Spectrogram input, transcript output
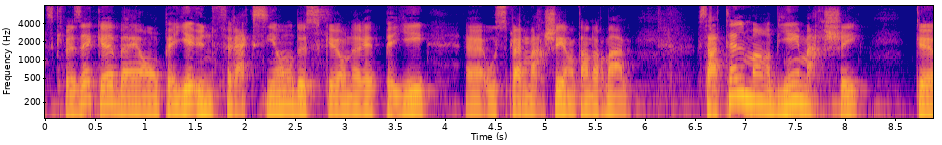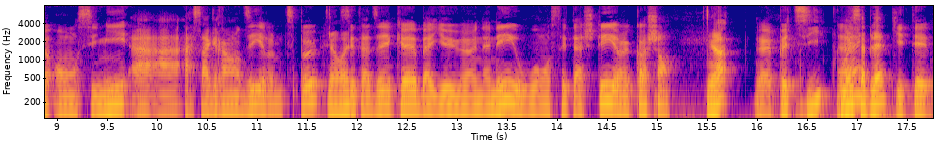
Ce qui faisait que, ben, on payait une fraction de ce qu'on aurait payé euh, au supermarché en temps normal. Ça a tellement bien marché qu'on s'est mis à, à- à s'agrandir un petit peu. Ah ouais? C'est-à-dire que ben, il y a eu une année où on s'est acheté un cochon Ah, euh, petit. Comment il s'appelait? Qui était,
